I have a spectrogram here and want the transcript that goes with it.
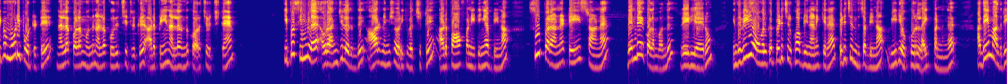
இப்போ மூடி போட்டுட்டு நல்லா குழம்பு வந்து நல்லா கொதிச்சிட்ருக்கு. அடுப்பையும் நல்லா வந்து குறைச்சி வச்சுட்டேன். இப்போ சிம்மில் ஒரு அஞ்சுலேருந்து ஆறு நிமிஷம் வரைக்கும் வச்சுட்டு அடுப்பை ஆஃப் பண்ணிட்டீங்க அப்படின்னா சூப்பரான டேஸ்டான வெந்தய குழம்பு வந்து ரெடி ஆயிரும். இந்த வீடியோ உங்களுக்கு பிடிச்சிருக்கும் அப்படின்னு நினைக்கிறேன். பிடிச்சிருந்துச்சு அப்படின்னா வீடியோவுக்கு ஒரு லைக் பண்ணுங்க. அதே மாதிரி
